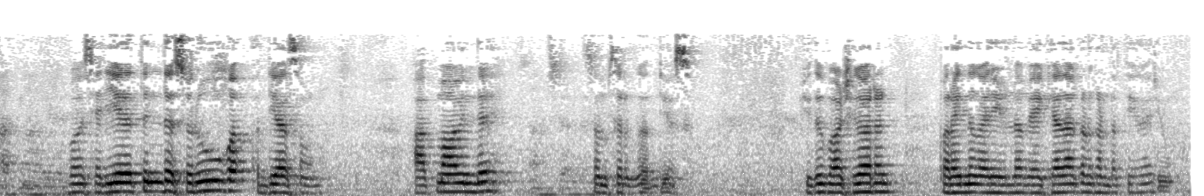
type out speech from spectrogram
അപ്പൊ ശരീരത്തിന്റെ സ്വരൂപ അധ്യാസമാണ്. ആത്മാവിന്റെ സംസർഗം. അധ്യാസം. ഇത് ഭാഷകാരൻ പറയുന്ന കാര്യമില്ല വ്യാഖ്യാതാക്കൾ കണ്ടെത്തിയ കാര്യമാണ്.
